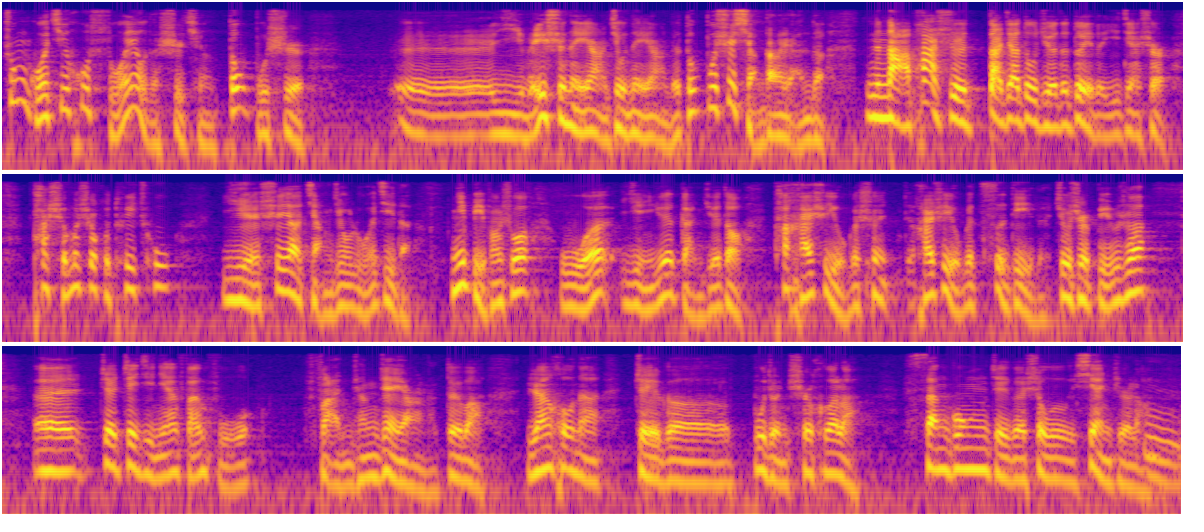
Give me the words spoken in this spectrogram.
中国几乎所有的事情都不是，呃，以为是那样就那样的，都不是想当然的。哪怕是大家都觉得对的一件事儿，它什么时候推出也是要讲究逻辑的。你比方说，我隐约感觉到它还是有个顺，还是有个次第的。就是比如说，呃，这这几年反腐反成这样了，对吧？然后呢，这个不准吃喝了。三公这个受限制了，嗯，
